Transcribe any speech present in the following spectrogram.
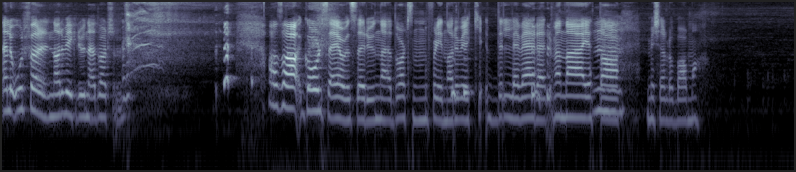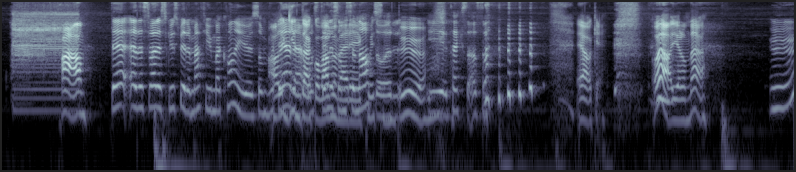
Eller ordfører i Narvik, Rune Edvardsen. Altså, goals er jo hvis det er Rune Edvardsen fordi Narvik leverer. Men jeg gjetta mm. Michelle Obama. Faen! Det er dessverre skuespiller Matthew McConaughey som vurderer ja, å å stille som senator i i Texas. Ja, OK. Å ja, gjør han det? mm.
